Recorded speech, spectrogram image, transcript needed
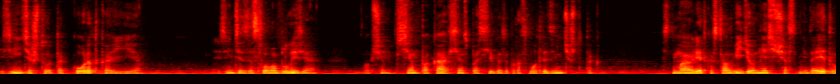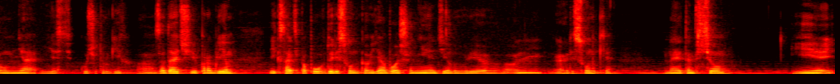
Извините, что так коротко и извините за слово блузия. В общем, всем пока, всем спасибо за просмотр. Извините, что так снимаю редко стал видео. Мне сейчас не до этого, у меня есть куча других э, задач и проблем. И, кстати, по поводу рисунков, я больше не делаю э, рисунки. На этом все. И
